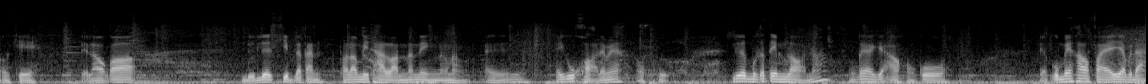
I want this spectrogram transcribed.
โอเค เดี๋ยวเราก็ดูเลือดคลิปแล้วกัน เพราะเรามีทารอนนั่นเองน้องๆ เออ ให้กูขอได้ไหมโอ้โหเลือดมึงก็เต็มหลอดเนาะมึงก็อยากจะเอาของโกเดี๋ยวกูไม่เข้าไฟอย่ามาด่า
